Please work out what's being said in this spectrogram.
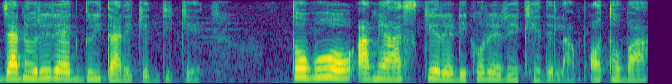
জানুয়ারির এক, দুই তারিখের দিকে। তবুও আমি আজকে রেডি করে রেখে দিলাম, অথবা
